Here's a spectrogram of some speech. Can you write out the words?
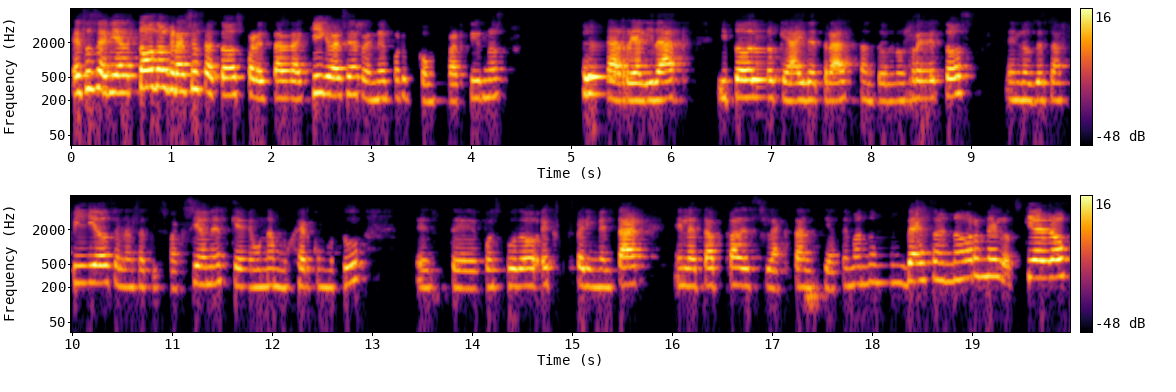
Eso sería todo. Gracias a todos por estar aquí. Gracias René por compartirnos la realidad y todo lo que hay detrás, tanto en los retos, en los desafíos, en las satisfacciones que una mujer como tú este, pues pudo experimentar en la etapa de su lactancia. Te mando un beso enorme, los quiero.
